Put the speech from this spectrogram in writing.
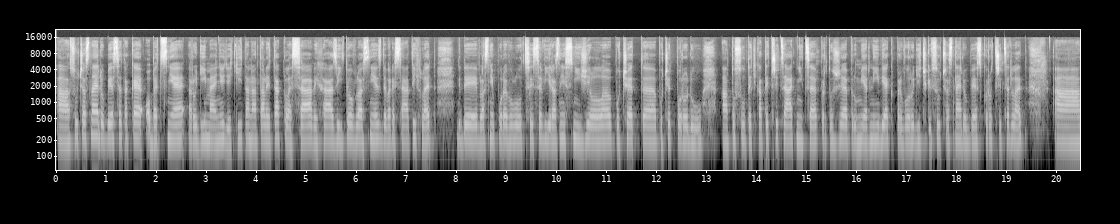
A v současné době se také obecně rodí méně dětí, ta natalita klesá, vychází to vlastně z 90. let, kdy vlastně po revoluci se výrazně snížil počet, počet porodů a to jsou teďka ty třicátnice, protože průměrný věk prvorodičky v současné době je skoro 30 let a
